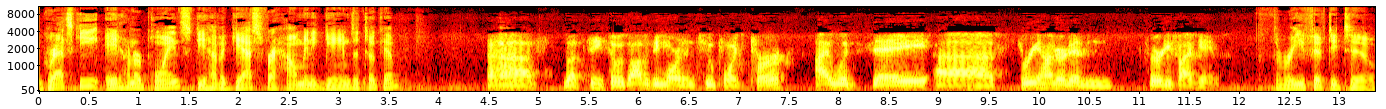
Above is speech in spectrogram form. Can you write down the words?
Gretzky, 800 points. Do you have a guess for how many games it took him? Uh, let's see. So it's obviously more than two points per. I would say uh, 335 games. 352.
